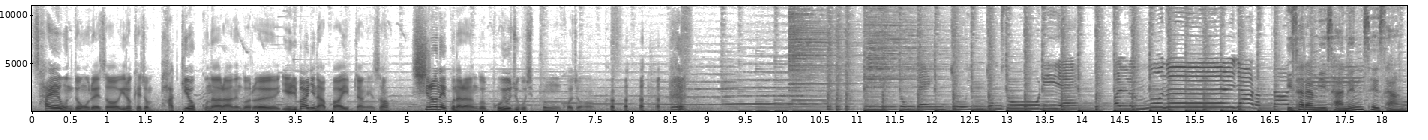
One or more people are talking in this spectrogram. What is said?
사회 운동을 해서 이렇게 좀 바뀌었구나라는 거를 일반인 아빠 입장에서 실현했구나라는 걸 보여주고 싶은 거죠. 이 사람이 사는 세상.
